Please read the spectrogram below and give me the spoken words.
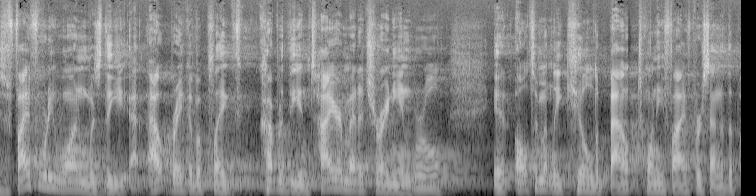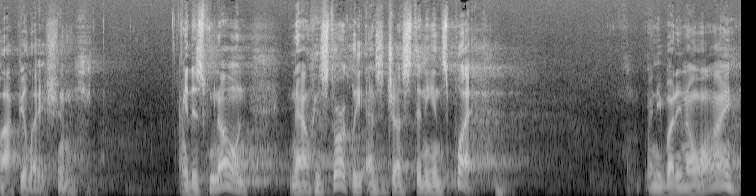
541 was the outbreak of a plague, that covered the entire Mediterranean world. It ultimately killed about 25% of the population. It is known now historically as Justinian's plague. Anybody know why?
